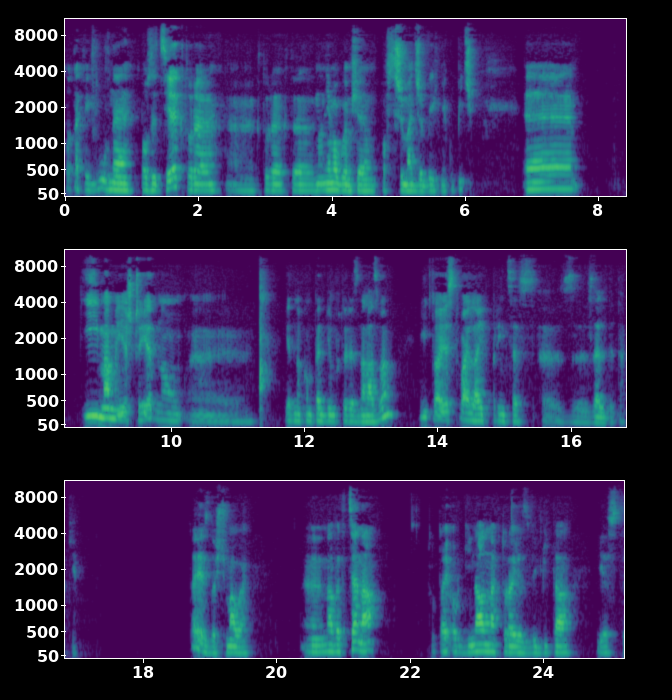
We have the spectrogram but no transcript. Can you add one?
To takie główne pozycje, które, e, które, które no nie mogłem się powstrzymać, żeby ich nie kupić. E, I mamy jeszcze jedną, e, jedno kompendium, które znalazłem. I to jest Twilight Princess z Zeldy takie. To jest dość małe. Nawet cena tutaj oryginalna, która jest wybita, jest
